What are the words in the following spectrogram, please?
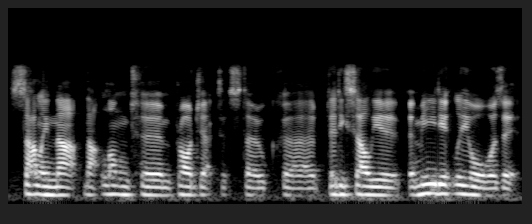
selling that that long term project at Stoke? Uh, did he sell you immediately, or was it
